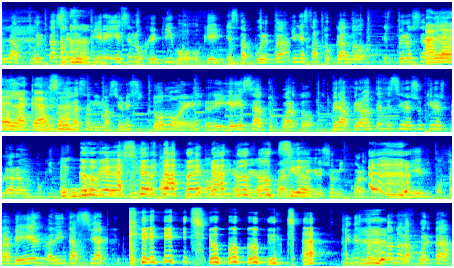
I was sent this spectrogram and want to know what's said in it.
la puerta se refiere, es el objetivo. Ok, esta puerta, ¿quién está tocando? Espero ser Ah, la de la casa. Con las animaciones y todo, ¿eh? Regresa a tu cuarto. Espera, pero antes de hacer eso quiero explorar un poquito. Google Mi ha papá y me va a venir a cerrado el. Vale, regreso a mi cuarto. A. Otra vez, maldita sea. Qué chucha. ¿Quién te está tocando la puerta?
